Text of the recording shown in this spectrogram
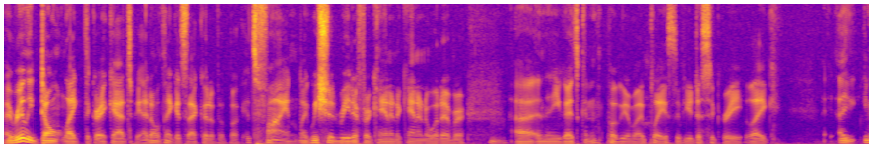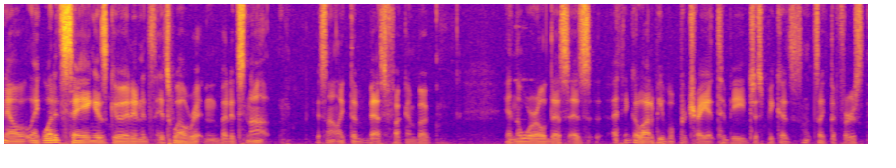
I really don't like The Great Gatsby. I don't think it's that good of a book. It's fine. Like we should read it for Canada, Canada, whatever. Hmm. Uh, and then you guys can put me in my place if you disagree. Like, I, you know, like what it's saying is good and it's it's well written, but it's not. It's not like the best fucking book in the world as as I think a lot of people portray it to be, just because it's like the first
